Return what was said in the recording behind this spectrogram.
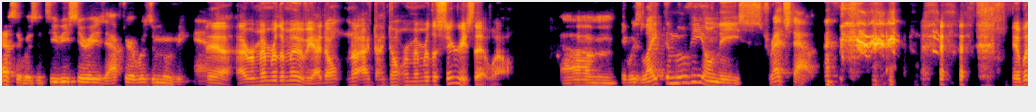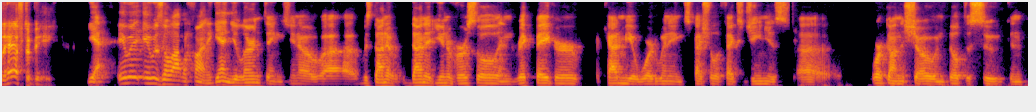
Yes, it was a TV series after it was a movie, and Yeah, I remember the movie. I don't know. I, I don't remember the series that well. um, it was like the movie, only stretched out. it would have to be. Yeah, it was it was a lot of fun. Again, you learn things. You know, uh, it was done at done at Universal, and Rick Baker, Academy Award winning special effects genius, uh, worked on the show and built the suit, and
